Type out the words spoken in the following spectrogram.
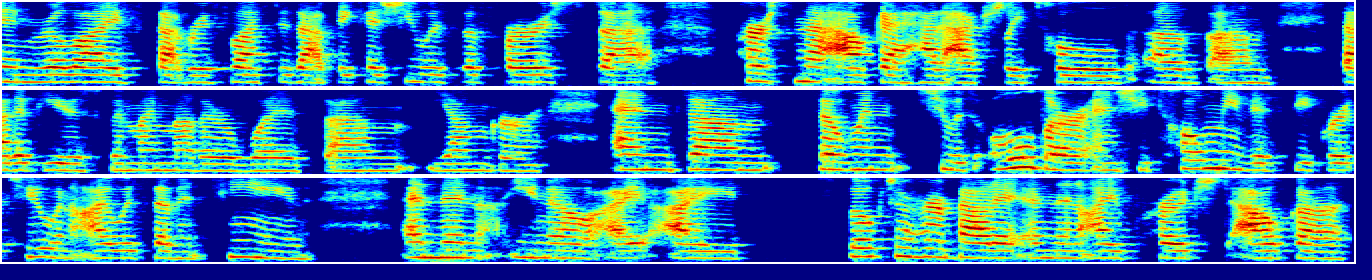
in real life that reflected that because she was the first uh, person that Alka had actually told of um, that abuse when my mother was um, younger. And um, so when she was older and she told me this secret too when I was 17, and then, you know, I, I spoke to her about it and then I approached Alka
